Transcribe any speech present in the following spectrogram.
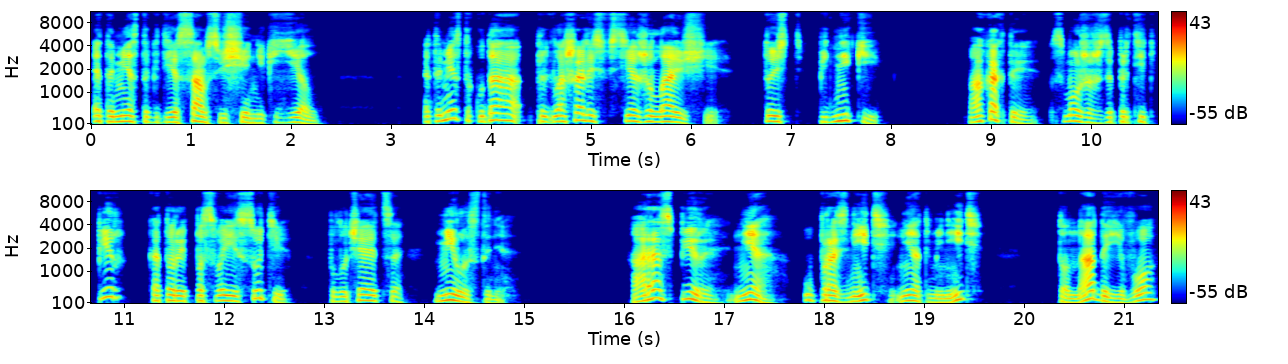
это место, где сам священник ел. Это место, куда приглашались все желающие, то есть бедняки. А как ты сможешь запретить пир, который по своей сути получается милостыня? А раз пиры не упразднить, не отменить, то надо его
